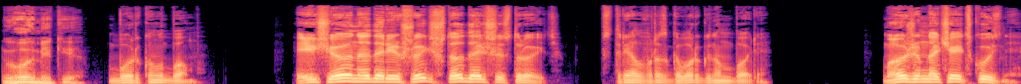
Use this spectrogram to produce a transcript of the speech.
«Гомики», — буркнул Бом. Еще надо решить, что дальше строить», — встрял в разговор гном Бори. «Можем начать с кузни.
